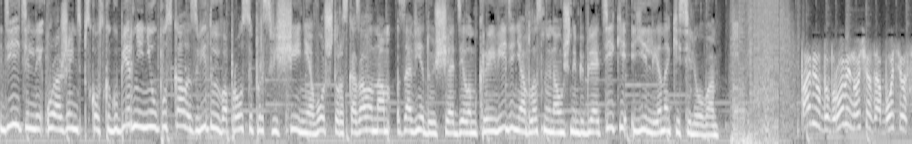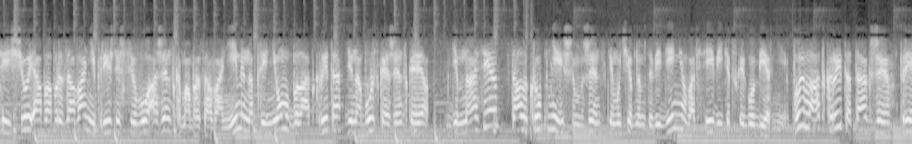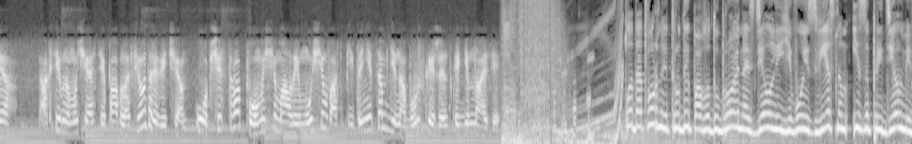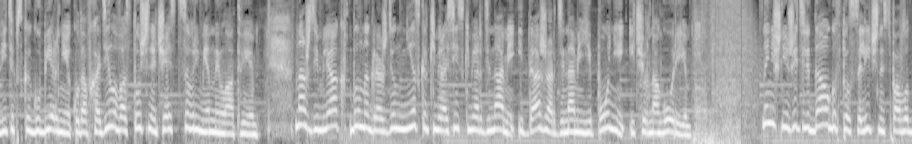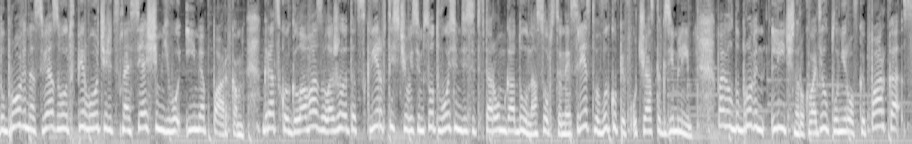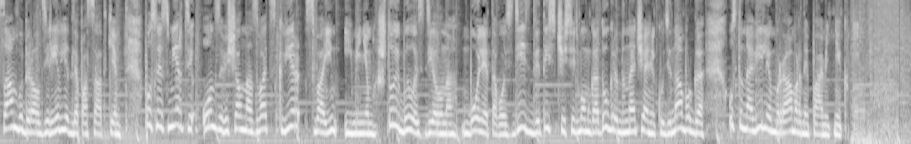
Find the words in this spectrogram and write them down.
Деятельный уроженец Псковской губернии не упускал из виду и вопросы просвещения. Вот что рассказала нам заведующая отделом краеведения областной научной библиотеки Елена Киселева. Павел Дубровин очень заботился еще и об образовании, прежде всего о женском образовании. Именно при нем была открыта Динабурская женская гимназия, стала крупнейшим женским учебным заведением во всей Витебской губернии. Было открыто также при активном участии Павла Федоровича общество помощи малоимущим воспитанницам Динабурской женской гимназии. Плодотворные труды Павла Дубровина сделали его известным и за пределами Витебской губернии, куда входила восточная часть современной Латвии. Наш земляк был награжден несколькими российскими орденами и даже орденами Японии и Черногории. Нынешние жители Даугавпилса личность Павла Дубровина связывают в первую очередь с носящим его имя парком. Городской глава заложил этот сквер в 1882 году на собственные средства, выкупив участок земли. Павел Дубровин лично руководил планировкой парка, сам выбирал деревья для посадки. После смерти он завещал назвать сквер своим именем, что и было сделано. Более того, здесь в 2007 году градоначальнику Динабурга установили мраморный памятник.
